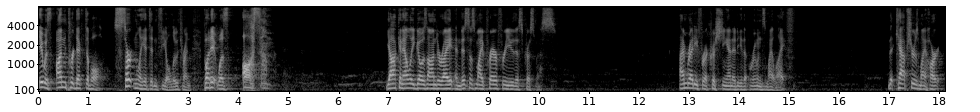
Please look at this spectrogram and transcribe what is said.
It was unpredictable. Certainly, it didn't feel Lutheran, but it was awesome. Yaconelli goes on to write, and this is my prayer for you this Christmas. I'm ready for a Christianity that ruins my life, that captures my heart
